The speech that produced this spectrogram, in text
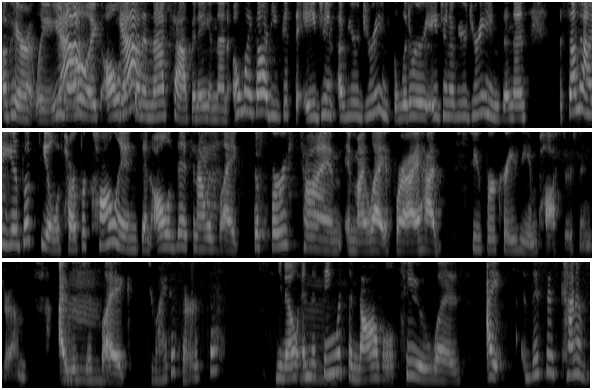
apparently. Yeah. You know, like all of yeah. a sudden that's happening, and then oh my god, you get the agent of your dreams, the literary agent of your dreams, and then somehow you get a book deal with HarperCollins and all of this. And I was like, the first time in my life where I had super crazy imposter syndrome, I was just mm. like, do I deserve this? You know, and mm. the thing mm. with the novel too was I this is kind of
